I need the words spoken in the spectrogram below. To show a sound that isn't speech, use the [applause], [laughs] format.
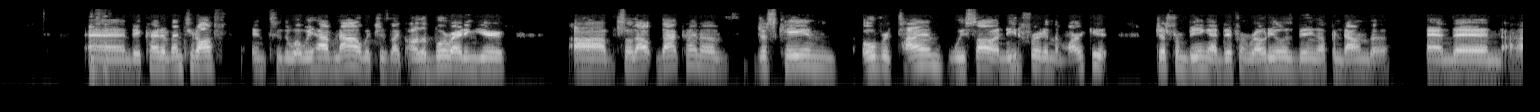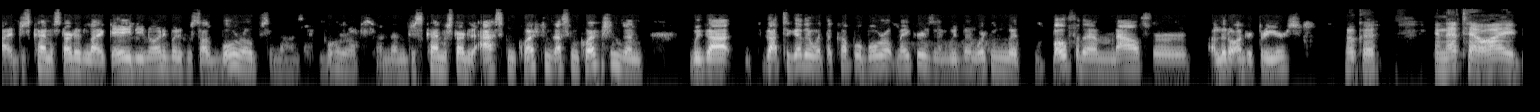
and it kind of ventured off into the what we have now, which is like all the bull riding gear. Uh, so that that kind of just came over time. We saw a need for it in the market just from being at different rodeos, being up and down the. And then I just kind of started like, hey, do you know anybody who sells bull ropes? And I was like, bull ropes. And then just kind of started asking questions, asking questions. And we got got together with a couple bull rope makers and we've been working with both of them now for a little under three years. Okay. And that's how I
